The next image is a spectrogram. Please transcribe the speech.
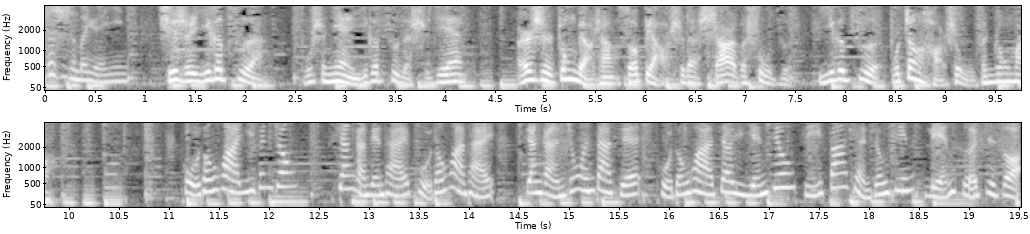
这是什么原因。其实一个字啊，不是念一个字的时间，而是钟表上所表示的十二个数字。一个字不正好是五分钟吗？普通话一分钟，香港电台普通话台、香港中文大学普通话教育研究及发展中心联合制作。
